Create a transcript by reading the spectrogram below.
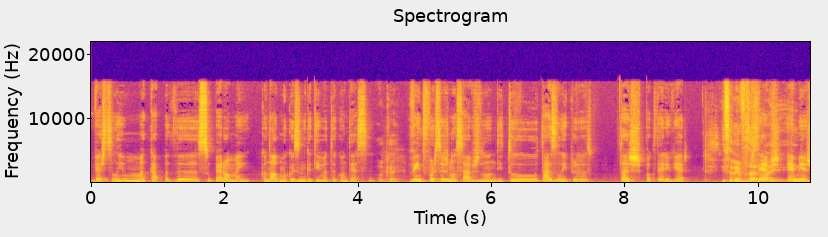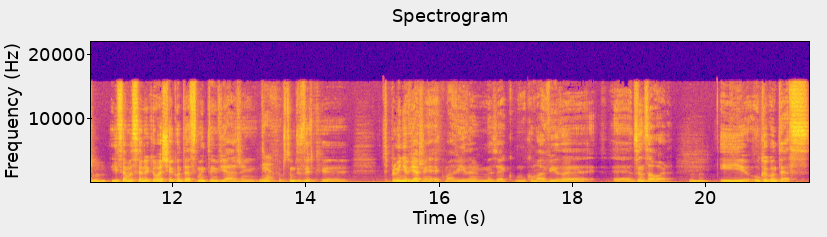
vestes ali uma capa de super-homem quando alguma coisa negativa te acontece. Ok. Vem de forças não sabes de onde e tu estás ali para. estás para o que der e vier. Isso é bem verdade, Percebes? pai. É mesmo. Isso é uma cena que eu acho que acontece muito em viagem. Tipo, Yeah. Eu costumo dizer que tipo, para mim a viagem é como a vida, mas é como, como a vida é 200 a hora. Uhum. E o que acontece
